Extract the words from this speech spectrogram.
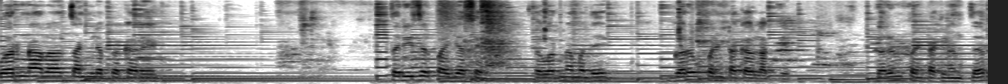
वरणाला चांगल्या प्रकारे तरी जर पाहिजे असेल तर वरणामध्ये गरम पाणी टाकावं लागते. गरम पाणी टाकल्यानंतर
